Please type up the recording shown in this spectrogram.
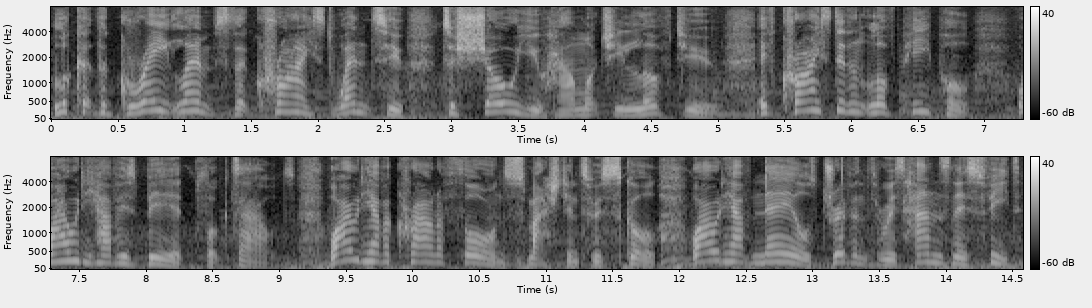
Look at the great lengths that Christ went to to show you how much he loved you. If Christ didn't love people, why would he have his beard plucked out? Why would he have a crown of thorns smashed into his skull? Why would he have nails driven through his hands and his feet?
